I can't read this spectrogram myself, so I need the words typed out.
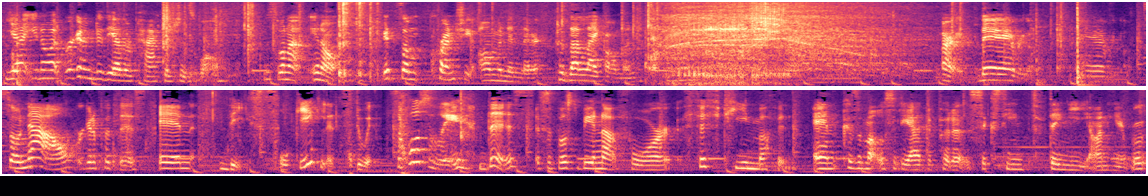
Yeah, you know what? We're gonna do the other package as well. Just wanna, you know, get some crunchy almond in there because I like almond. All right, there we go. There we go. So now we're gonna put this in these. Okay, let's do it. Supposedly, this is supposed to be enough for 15 muffins. And because of my OCD, I had to put a 16th thingy on here. We'll,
